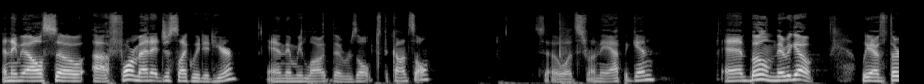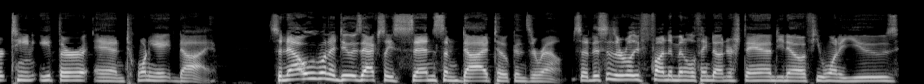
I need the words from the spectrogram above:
and then we also, uh, format it just like we did here. And then we log the result to the console. So let's run the app again. And boom, there we go. We have 13 Ether and 28 DAI. So now what we want to do is actually send some DAI tokens around. So this is a really fundamental thing to understand. You know, if you want to use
